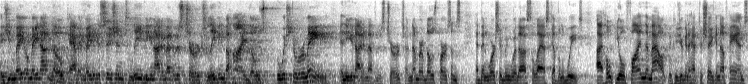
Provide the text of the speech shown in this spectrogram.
As you may or may not know, Cabot made a decision to leave the United Methodist Church, leaving behind those who wish to remain in the United Methodist Church. A number of those persons have been worshiping with us the last couple of weeks. I hope you'll find them out because you're going to have to shake enough hands.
